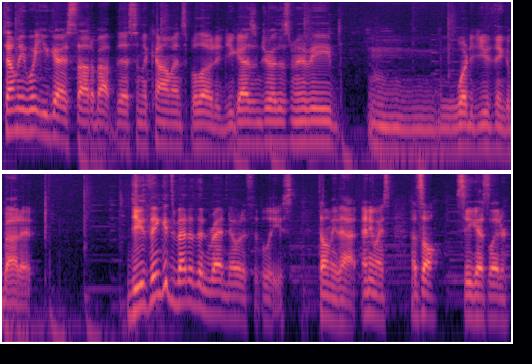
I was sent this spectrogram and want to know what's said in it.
Tell me what you guys thought about this in the comments below. Did you guys enjoy this movie? Mm, what did you think about it? Do you think it's better than Red Notice at least? Tell me that. Anyways, that's all. See you guys later.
